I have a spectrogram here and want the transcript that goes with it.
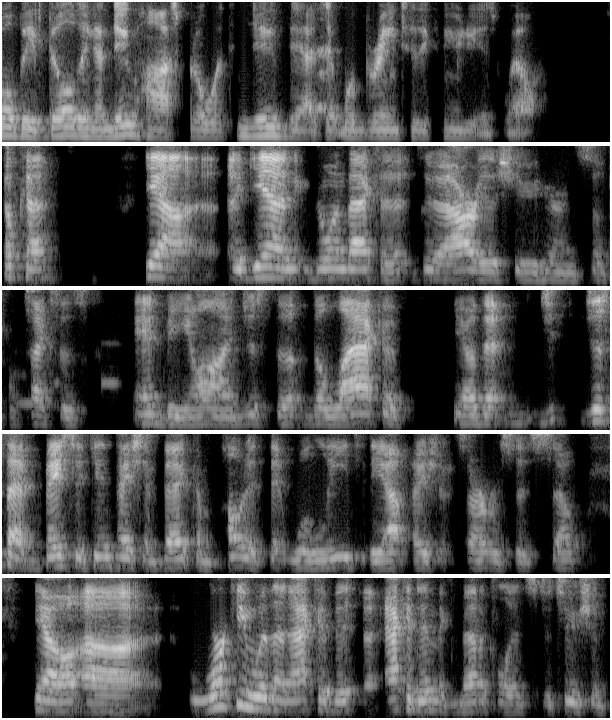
we'll be building a new hospital with new beds that we'll bring to the community as well. Okay. Yeah again going back to, to our issue here in central texas and beyond just the the lack of you know that j- just that basic inpatient bed component that will lead to the outpatient services. So you know uh, working with an academic, academic medical institution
